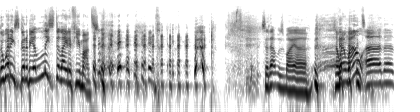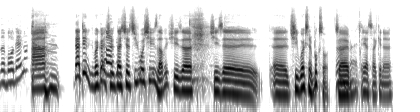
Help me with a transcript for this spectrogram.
The wedding's going to be at least delayed a few months. so that was my. uh So it went well. Uh, the the board game night. Um, that did. It went great. She, no, she, she, well, she is lovely. She's a she's a uh, she works in a bookstore. So yeah, it's like in a.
